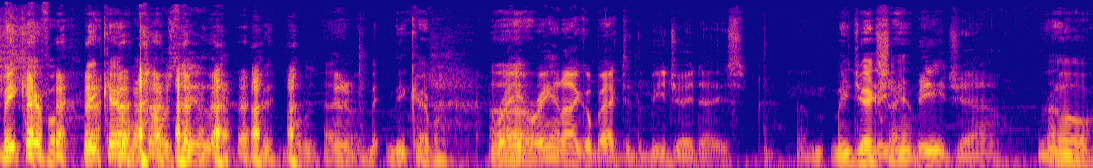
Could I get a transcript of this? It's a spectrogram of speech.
be careful. Be careful. I was thinking that. Anyway, Be, be careful. Ray, Uh, Ray and I go back to the BJ days. BJ Be- Sam? Beach, yeah. Oh,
